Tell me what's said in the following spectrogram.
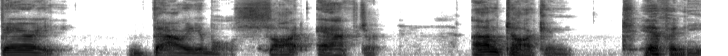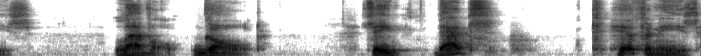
very valuable, sought after, I'm talking Tiffany's level gold. See, that's Tiffany's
